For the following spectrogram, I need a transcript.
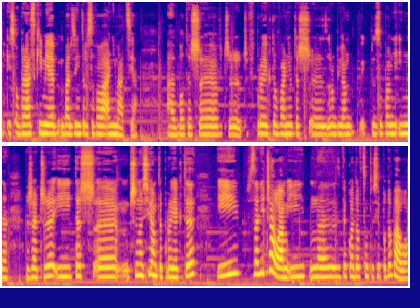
jakieś obrazki, mnie bardziej interesowała animacja. Albo też czy, czy w projektowaniu też zrobiłam zupełnie inne rzeczy i też przynosiłam te projekty i zaliczałam i e, wykładowcom to się podobało.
